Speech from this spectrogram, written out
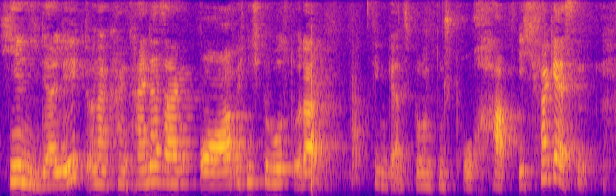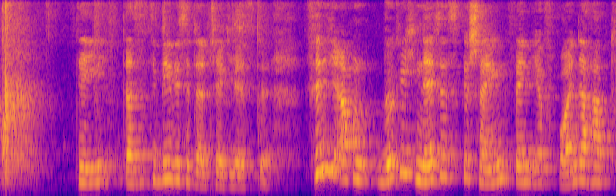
hier niederlegt und dann kann keiner sagen, oh, habe ich nicht gewusst oder den ganz berühmten Spruch habe ich vergessen. Die, das ist die Babysitter-Checkliste. Finde ich auch ein wirklich nettes Geschenk, wenn ihr Freunde habt,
